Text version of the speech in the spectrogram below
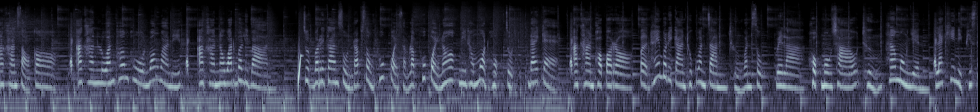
อาคารสอกออาคารล้วนเพิ่มพูนว่องวานิชอาคารนวัดบริบาล จุดบริการศูนย์รับส่งผู้ป่วยสำหรับผู้ป่วยนอกมีทั้งหมด 6 จุด ได้แก่ อาคารพปร เปิดให้บริการทุกวันจันทร์ถึงวันศุกร์เวลา 6 โมงเช้าถึง 5 โมงเย็น และคลินิกพิเศ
